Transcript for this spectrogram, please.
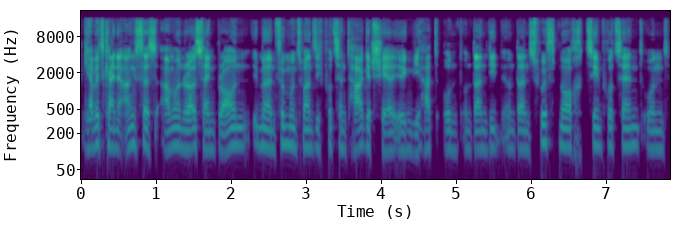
ich habe jetzt keine Angst, dass Amon Ross St. Brown immer ein 25% Target Share irgendwie hat und, und dann die, und dann Swift noch 10% und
